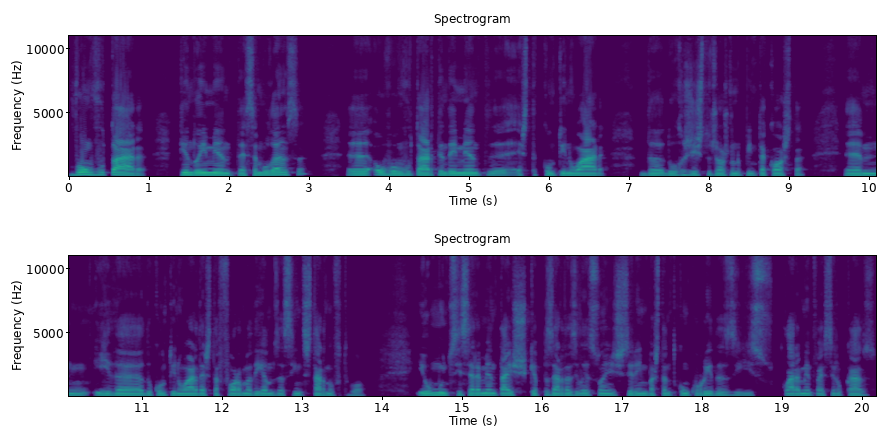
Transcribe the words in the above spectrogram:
vão votar tendo em mente essa mudança ou vão votar tendo em mente este continuar de, do registro de Jorge Nuno Pinto da Costa um, ehm, e do continuar desta forma, digamos assim, de estar no futebol. Eu, muito sinceramente, acho que apesar das eleições serem bastante concorridas, e isso claramente vai ser o caso,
